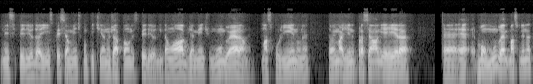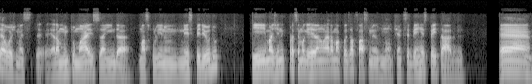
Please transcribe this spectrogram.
nesse período aí, especialmente com o que tinha no Japão nesse período. Então, obviamente, o mundo era masculino, né? Então, imagino que para ser uma guerreira, é, é, bom, o mundo é masculino até hoje, mas é, era muito mais ainda masculino nesse período. E imagino que para ser uma guerreira não era uma coisa fácil mesmo, não. Tinha que ser bem respeitada mesmo. É,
